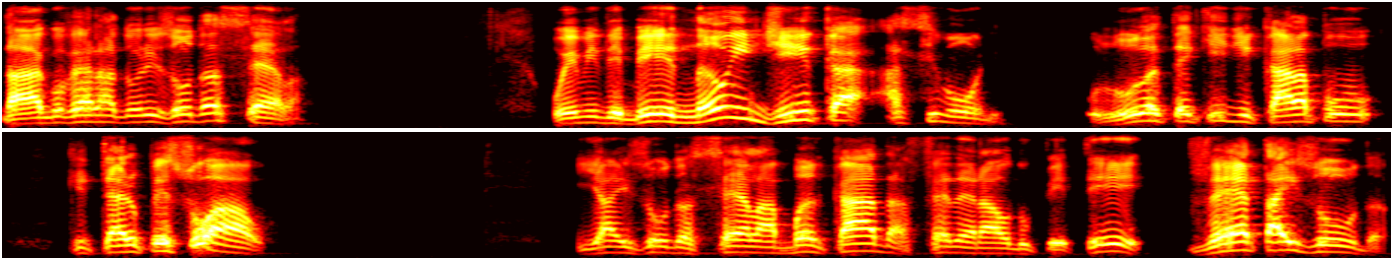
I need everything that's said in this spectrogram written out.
da governadora Isolda Sela. O MDB não indica a Simone. O Lula tem que indicá-la por critério pessoal. E a Isolda Sela, a bancada federal do PT, veta a Isolda.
